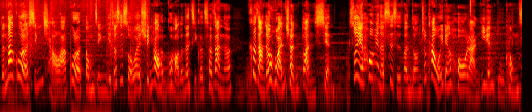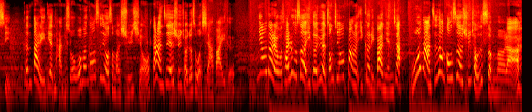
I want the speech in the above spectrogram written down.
等到过了新桥啊，过了东京，也就是所谓讯号很不好的那几个车站呢。科长就完全断线，所以后面的四十分钟就靠我一边呼懒一边读空气，跟代理店谈说我们公司有什么需求。当然这些需求就是我瞎掰的。喵的嘞，我才入社一个月，中间又放了一个礼拜的年假，我哪知道公司的需求是什么啦？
